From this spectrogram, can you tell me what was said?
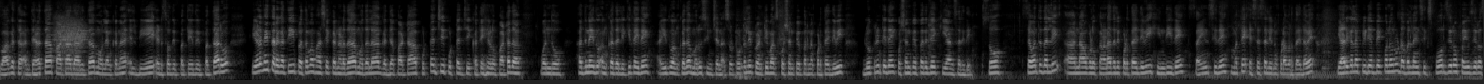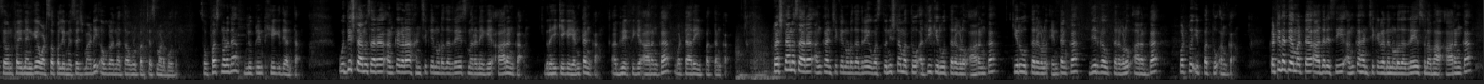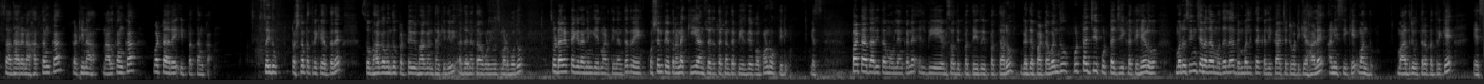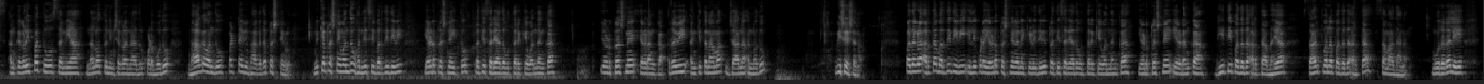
ಸ್ವಾಗತ ಅಂತ ಹೇಳ್ತಾ ಪಾಠಾಧಾರಿತ ಮೌಲ್ಯಾಂಕನ ಎಲ್ ಬಿ ಎ ಎರಡು ಸಾವಿರದ ಇಪ್ಪತ್ತೈದು, ಇಪ್ಪತ್ತಾರು. ಏಳನೇ ತರಗತಿ ಪ್ರಥಮ ಭಾಷೆ ಕನ್ನಡದ ಮೊದಲ ಗದ್ಯಪಾಠ ಪುಟ್ಟಜ್ಜಿ ಪುಟ್ಟಜ್ಜಿ ಕತೆ ಹೇಳು ಪಾಠದ ಒಂದು ಹದಿನೈದು ಅಂಕದ ಲಿಖಿತ ಇದೆ. ಐದು ಅಂಕದ Marusinchana so totally twenty marks question ಪೇಪರ್ನ ಕೊಡ್ತಾ ಇದ್ದೀವಿ. ಬ್ಲೂ ಪ್ರಿಂಟ್ ಇದೆ ಕ್ವಶನ್ ಪೇಪರ್ ಇದೆ ಕೀ ಆನ್ಸರ್ ಇದೆ. ಸೊ ಸೆವೆಂತದಲ್ಲಿ ನಾವುಗಳು ಕನ್ನಡದಲ್ಲಿ ಕೊಡ್ತಾ ಇದ್ದೀವಿ. ಹಿಂದಿ ಇದೆ ಸೈನ್ಸ್ ಇದೆ, ಮತ್ತು ಎಸ್ ಎಸ್ ಎಲ್ಲಿನೂ ಕೂಡ ಬರ್ತಾ ಇದ್ದಾವೆ. ಯಾರಿಗೆಲ್ಲ ಪಿ ಡಿ ಎಫ್ ಬೇಕು ಅನ್ನೋರು double nine six four zero five zero seven five ನೈನ್ಗೆ ವಾಟ್ಸಪ್ಪಲ್ಲಿ ಮೆಸೇಜ್ ಮಾಡಿ ಅವುಗಳನ್ನು ತಾವುಗಳು ಪರ್ಚೇಸ್ ಮಾಡ್ಬೋದು ಸೊ ಫಸ್ಟ್ ನೋಡೋಣ ಬ್ಲೂ ಪ್ರಿಂಟ್ ಹೇಗಿದೆ ಅಂತ. ಉದ್ದಿಷ್ಟ ಅನುಸಾರ ಅಂಕಗಳ ಹಂಚಿಕೆ ನೋಡೋದಾದರೆ ಸ್ಮರಣೆಗೆ ಆರು ಅಂಕ, ಗ್ರಹಿಕೆಗೆ ಎಂಟು ಅಂಕ, ಅಭಿವ್ಯಕ್ತಿಗೆ ಆರು ಅಂಕ, ಒಟ್ಟಾರೆ ಅಂಕ. ಪ್ರಶ್ನಾನುಸಾರ ಅಂಕ ಹಂಚಿಕೆ ನೋಡೋದಾದರೆ ವಸ್ತುನಿಷ್ಠ ಮತ್ತು ಅತಿ ಕಿರು ಉತ್ತರಗಳು ಆರಂಕ ಕಿರು ಉತ್ತರಗಳು ಎಂಟಂಕ ದೀರ್ಘ ಉತ್ತರಗಳು ಆರಂಕ ಒಟ್ಟು ಇಪ್ಪತ್ತು ಅಂಕ. ಕಠಿಣತೆಯ ಮಟ್ಟ ಆಧರಿಸಿ ಅಂಕ ಹಂಚಿಕೆಗಳನ್ನು ನೋಡೋದಾದರೆ ಸುಲಭ ಆರು ಅಂಕ, ಸಾಧಾರಣ ಅಂಕ, ಕಠಿಣ ನಾಲ್ಕು ಅಂಕ, ಒಟ್ಟಾರೆ ಇಪ್ಪತ್ತು ಅಂಕ. ಸೊ ಇದು ಪ್ರಶ್ನೆ ಪತ್ರಿಕೆ ಇರ್ತದೆ. ಸೊ ಭಾಗ ಒಂದು ಪಠ್ಯ ವಿಭಾಗ ಅಂತ ಹಾಕಿದ್ದೀವಿ. ಅದನ್ನು ತಾವುಗಳು ಯೂಸ್ ಮಾಡ್ಬೋದು. ಸೊ ಡೈರೆಕ್ಟಾಗಿ ನಾನು ನಿಮ್ಗೆ ಏನು ಮಾಡ್ತೀನಿ ಅಂತಂದರೆ ಕ್ವಶನ್ ಪೇಪರನ್ನು ಕೀ ಆನ್ಸರ್ ಇರ್ತಕ್ಕಂಥ ಪೇಜ್ಗೆ ಕರ್ಕೊಂಡು ಹೋಗ್ತೀನಿ. ಎಸ್ ಪಾಠ ಆಧಾರಿತ ಮೌಲ್ಯಾಂಕನ ಎಲ್ ಬಿ ಎ ಎರಡು ಸಾವಿರದ ಇಪ್ಪತ್ತೈದು, ಇಪ್ಪತ್ತಾರು ಗದ್ಯ ಪಾಠ ಒಂದು, ಪುಟ್ಟಜ್ಜಿ ಪುಟ್ಟಜ್ಜಿ ಕತೆ ಹೇಳು, ಮರುಸಿಂಚನದ ಮೊದಲ ಬೆಂಬಲಿತ ಕಲಿಕಾ ಚಟುವಟಿಕೆ ಹಾಳೆ, ಅನಿಸಿಕೆ ಒಂದು. ಮಾದರಿ ಉತ್ತರ ಪತ್ರಿಕೆ, ಎಸ್ ಅಂಕಗಳು ಇಪ್ಪತ್ತು, ಸಮಯ ನಲವತ್ತು ನಿಮಿಷಗಳನ್ನಾದರೂ ಕೊಡಬಹುದು. ಭಾಗ ಒಂದು, ಪಠ್ಯ ವಿಭಾಗದ ಪ್ರಶ್ನೆಗಳು. ಮುಖ್ಯ ಪ್ರಶ್ನೆ ಒಂದು, ಹೊಂದಿಸಿ ಬರೆದಿದ್ದೀವಿ. ಎರಡು ಪ್ರಶ್ನೆ ಇತ್ತು, ಪ್ರತಿ ಸರಿಯಾದ ಉತ್ತರಕ್ಕೆ ಒಂದು ಅಂಕ ಎರಡು ಪ್ರಶ್ನೆ ಎರಡು ಅಂಕ ರವಿ, ಅಂಕಿತನಾಮ, ಜಾನ ಅನ್ನೋದು ವಿಶೇಷಣ ಪದಗಳ ಅರ್ಥ ಬರ್ತಿದ್ದೀವಿ ಇಲ್ಲಿ ಕೂಡ ಎರಡು ಪ್ರಶ್ನೆಗಳನ್ನು ಕೇಳಿದ್ದೀವಿ. ಪ್ರತಿ ಸರಿಯಾದ ಉತ್ತರಕ್ಕೆ ಒಂದಂಕ, ಎರಡು ಪ್ರಶ್ನೆ, ಎರಡು ಅಂಕ. ಭೀತಿ ಪದದ ಅರ್ಥ ಭಯ, ಸಾಂತ್ವನ ಪದದ ಅರ್ಥ ಸಮಾಧಾನ. ಮೂರರಲ್ಲಿ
